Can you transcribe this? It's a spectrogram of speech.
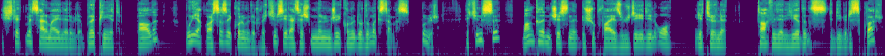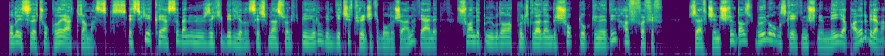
İşletme sermayeleri bile bırakın yatırım bağlı. Bunu yaparsanız ekonomi durur ve kimse yerel seçimden önce ekonomi durdurmak istemez. Bu bir. İkincisi bankaların içerisinde düşük faiz %7 ile 10 getiriyle tahvilleri yığdınız. Ciddi bir risk var. Dolayısıyla çok kolay arttıramazsınız. Eskiye kıyasla ben önümüzdeki bir yılın seçimden sonraki bir yılın bir geçiş süreci gibi olacağını yani şu andaki uygulanan politikalardan bir şok doktrinine değil hafif hafif düzelteceğini düşünüyorum. Daha doğrusu böyle olması gerektiğini düşünüyorum. Neyi yaparları bilemem.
